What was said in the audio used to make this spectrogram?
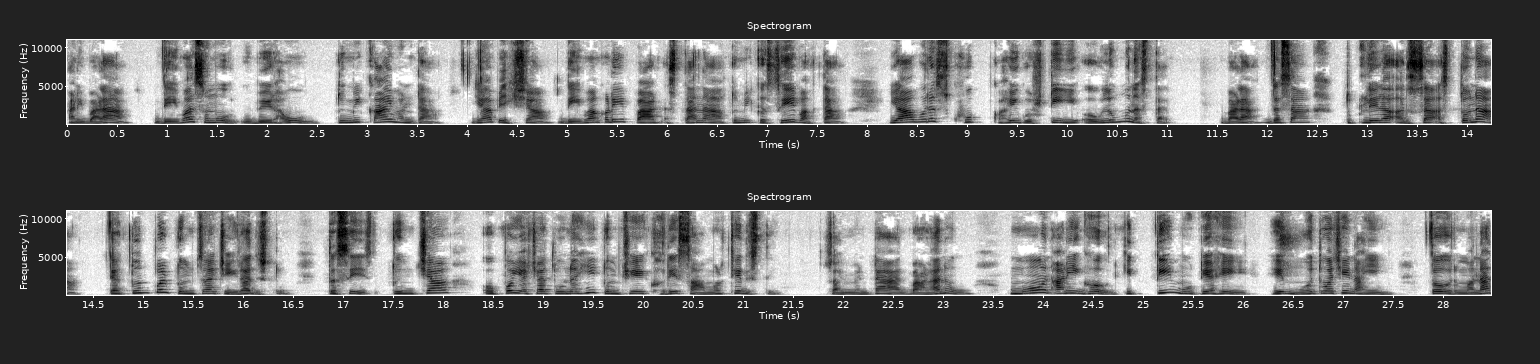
आणि बाळा देवासमोर उभे राहून तुम्ही काय म्हणता? यापेक्षा देवाकडे पाठ असताना तुम्ही कसे वागता? यावरच खूप काही गोष्टी अवलंबून असतात. बाळा जसा तुटलेला आरसा असतो ना त्यातून पण तुमचा चेहरा दिसतो. तसेच तुमच्या अपयशातूनही तुमचे खरे सामर्थ्य दिसते. स्वामी म्हणतात बाळानो मन आणि घर किती मोठे आहे हे महत्त्वाचे नाही. तर मनात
